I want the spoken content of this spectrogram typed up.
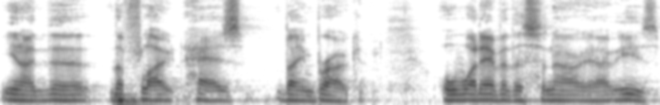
you know the, the float has been broken or whatever the scenario is.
